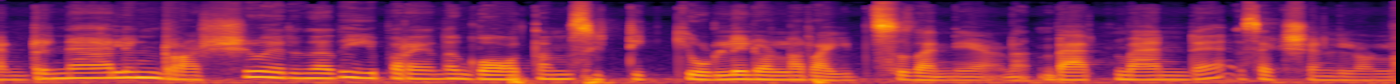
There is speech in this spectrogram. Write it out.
അഡ്രിനാലിൻ റഷ് വരുന്നത് ഈ പറയുന്ന ഗോതം സിറ്റിക്കുള്ളിലുള്ള റൈറ്റ്സ് തന്നെയാണ് ബാറ്റ്മാന്റെ സെക്ഷനിലുള്ള.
